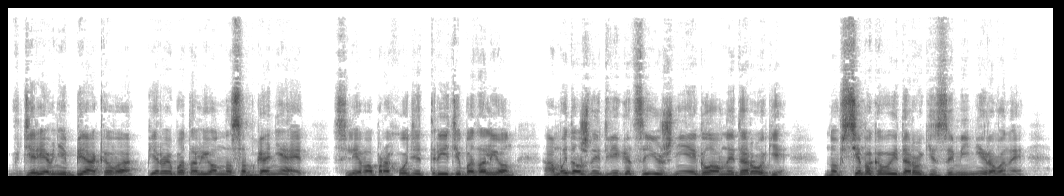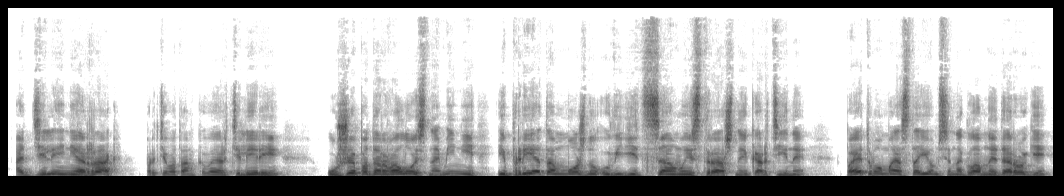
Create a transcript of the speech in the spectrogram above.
В деревне Бяково первый батальон нас обгоняет, слева проходит третий батальон, а мы должны двигаться южнее главной дороги. Но все боковые дороги заминированы. Отделение РАК противотанковой артиллерии уже подорвалось на мини, и при этом можно увидеть самые страшные картины. Поэтому мы остаемся на главной дороге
